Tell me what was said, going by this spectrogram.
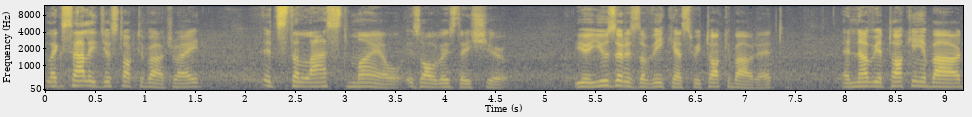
like Sally just talked about, right? It's the last mile is always the issue. Your user is the weakest, we talked about it. And now we're talking about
